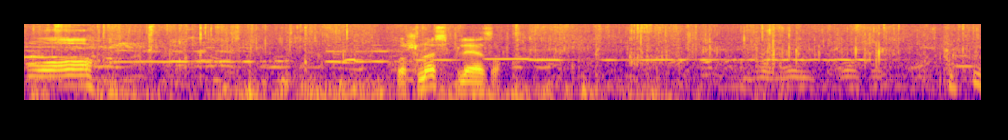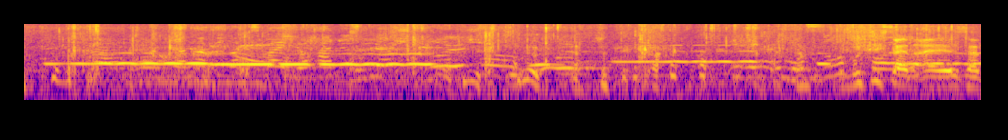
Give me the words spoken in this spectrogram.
Boah. Der Schlossbläser. Muss ich sein, sein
